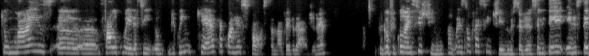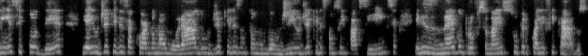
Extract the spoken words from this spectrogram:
que eu mais uh, falo com ele, assim, eu fico inquieta com a resposta, na verdade, né? Porque eu fico lá insistindo, mas não faz sentido, Mr. Jensen, ele ter, eles terem esse poder, e aí o dia que eles acordam mal-humorado, o dia que eles não estão num bom dia, o dia que eles estão sem paciência, eles negam profissionais super qualificados.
